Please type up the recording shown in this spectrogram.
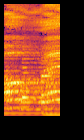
alright.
